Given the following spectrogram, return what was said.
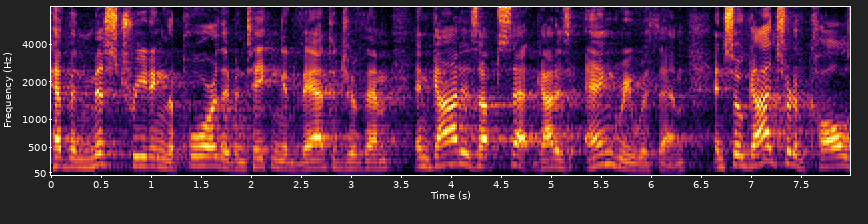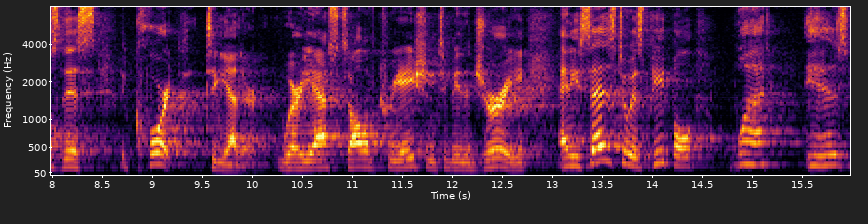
have been mistreating the poor, they've been taking advantage of them, and God is upset. God is angry with them. And so God sort of calls this court together, where he asks all of creation to be the jury, and he says to his people, What is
